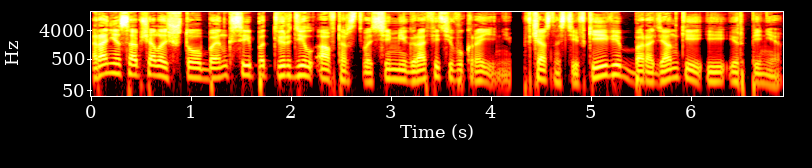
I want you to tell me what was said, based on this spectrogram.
Ранее сообщалось, что Бэнкси подтвердил авторство семи граффити в Украине, в частности в Киеве, Бородянке и Ирпене.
